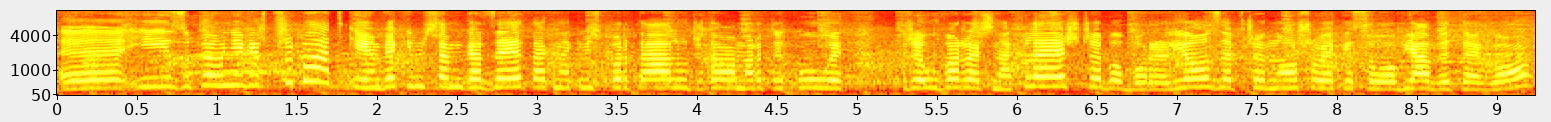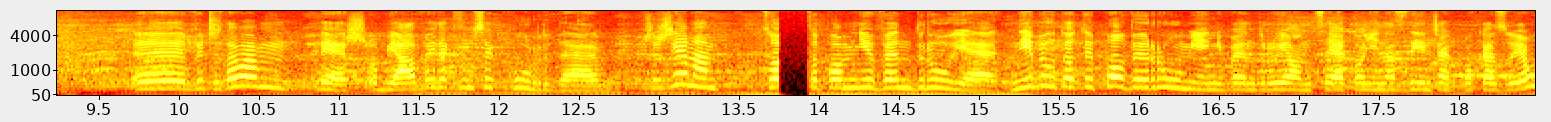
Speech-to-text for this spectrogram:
Yy, I zupełnie wiesz, przypadkiem w jakimś tam gazetach, na jakimś portalu czytałam artykuły, że uważać na kleszcze, bo boreliozę przenoszą, jakie są objawy tego. Yy, Wyczytałam, wiesz, objawy i tak sobie kurde, przecież ja mam co po mnie wędruje. Nie był to typowy rumień wędrujący, jak oni na zdjęciach pokazują,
